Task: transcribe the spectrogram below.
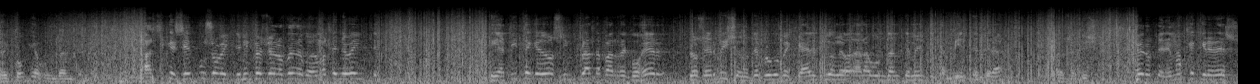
recoge abundantemente. Así que si él puso 20 mil pesos en la ofrenda, cuando además tiene 20, y a ti te quedó sin plata para recoger los servicios, no te preocupes que a él Dios le va a dar abundantemente y también tendrá los servicios. Pero tenemos que creer eso.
